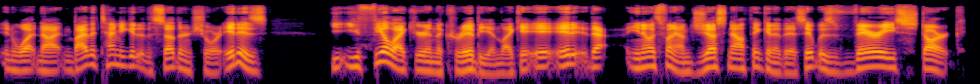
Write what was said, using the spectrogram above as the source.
and whatnot. And by the time you get to the southern shore, it is you, you feel like you're in the Caribbean. Like it, it, it, that you know, it's funny. I'm just now thinking of this. It was very stark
